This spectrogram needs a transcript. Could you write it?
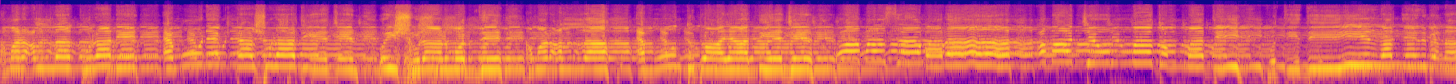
আমার আল্লাহ এমন একটা সূরা দিয়েছেন। ওই সূরার মধ্যে আমার আল্লাহ এমন দুটো আয়াত দিয়েছেন আমার আমার যে উম্মত প্রতিদিন রাতের বেলা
